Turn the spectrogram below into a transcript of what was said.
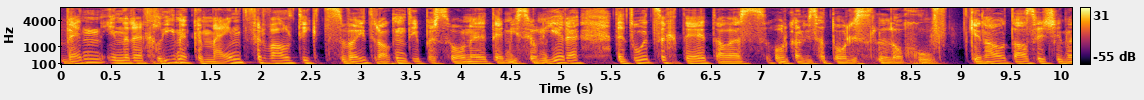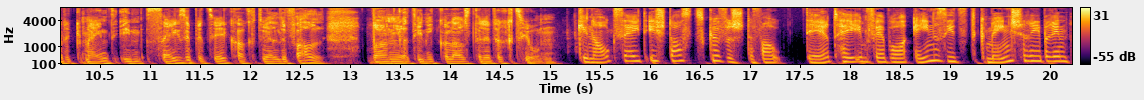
Wenn in einer kleinen Gemeindeverwaltung zwei tragende Personen demissionieren, dann tut sich dort ein organisatorisches Loch auf. Genau das ist in einer Gemeinde im Seisenbezirk aktuell der Fall. Vanja Di Nikolaus der Redaktion. Genau gesagt ist das das gewünschte Fall. Dort haben im Februar einerseits die Gemeindeschreiberin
